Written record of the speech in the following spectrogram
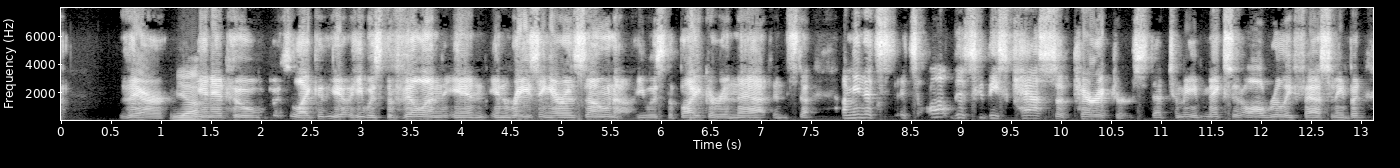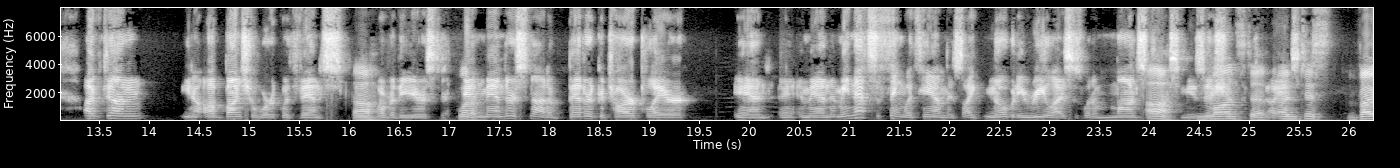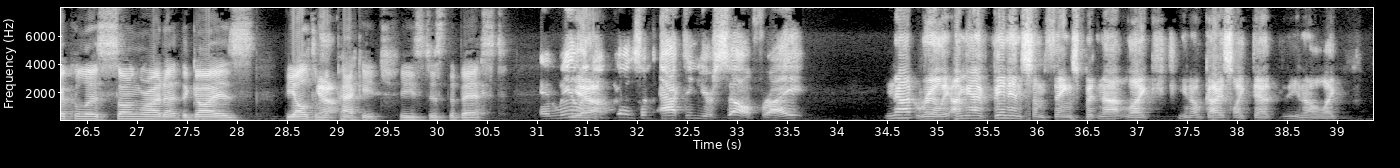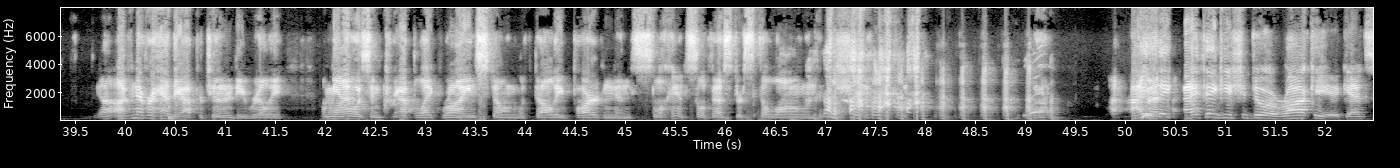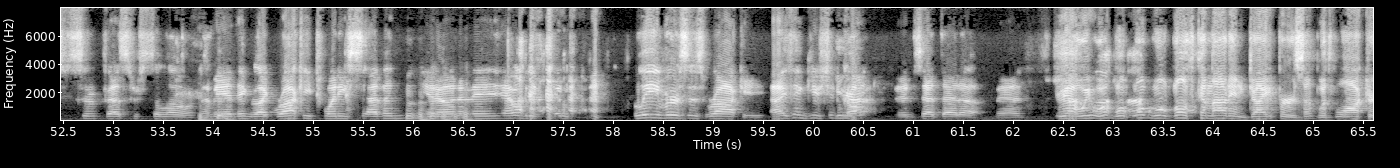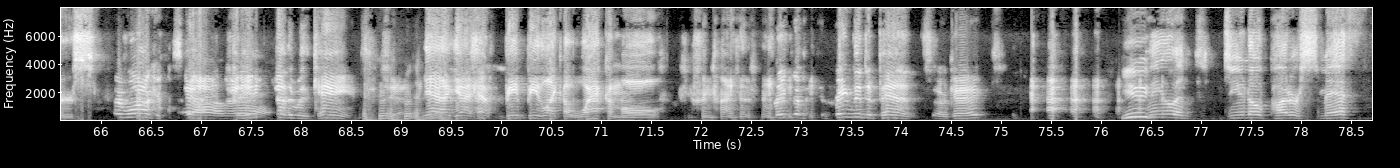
there Yeah. in it, who was like you know, he was the villain in in Raising Arizona. He was the biker in that and stuff. I mean, it's it's all this these casts of characters that to me makes it all really fascinating. But I've done you know a bunch of work with Vince Oh, over the years, What a- and man, there's not a better guitar player. And, and man, I mean, that's the thing with him is like nobody realizes what a oh monstrous ah, musician. this monster, and just vocalist, songwriter. The guy is the ultimate Yeah. package. He's just the best. And Leland, Yeah. you've done some acting yourself, right? Not really. I mean, I've been in some things, but not like you know guys like that. You know, like I've never had the opportunity really. I mean, I was in crap like Rhinestone with Dolly Parton and, Sl- and Sylvester Stallone. Uh, I think I think you should do a Rocky against Sylvester Stallone. I mean, I think like Rocky Twenty Seven. You know what I mean? That would be good. Lee versus Rocky. I think you should Yeah. come and set that up, man. yeah, we, we'll, we'll, we'll both come out in diapers with walkers. And Walkers, yeah, Oh, and hit each other with canes. Yeah, yeah, have, be, be like a whack a mole kind of thing. Bring the bring the depends, okay? You Leland, do you know Putter Smith?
